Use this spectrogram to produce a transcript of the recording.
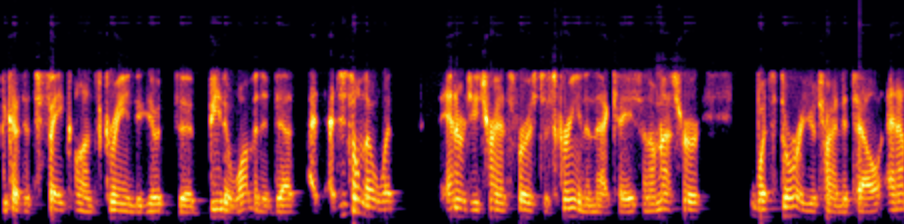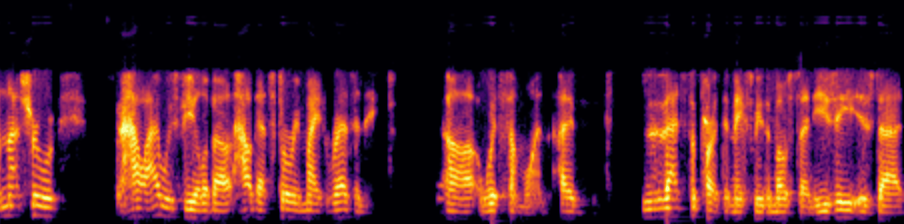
because it's fake on screen to give to beat a woman to death, I, I just don't know what energy transfers to screen in that case, and I'm not sure what story you're trying to tell, and I'm not sure how I would feel about how that story might resonate uh, with someone. I that's the part that makes me the most uneasy is that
